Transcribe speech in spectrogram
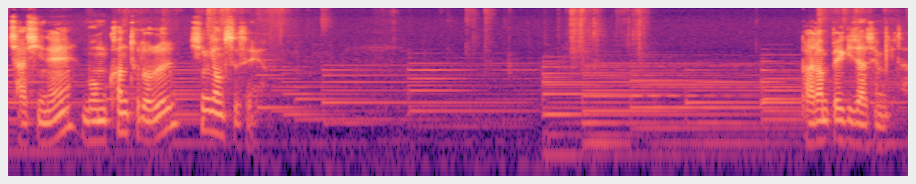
자신의 몸 컨트롤을 신경 쓰세요. 바람 빼기 자세입니다.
